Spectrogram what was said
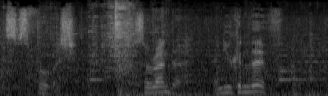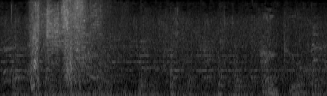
This is foolish. Surrender, and you can live. You,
